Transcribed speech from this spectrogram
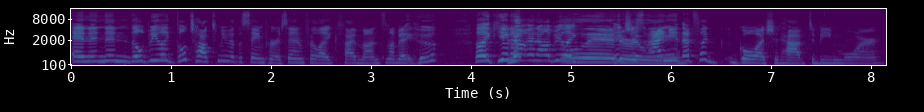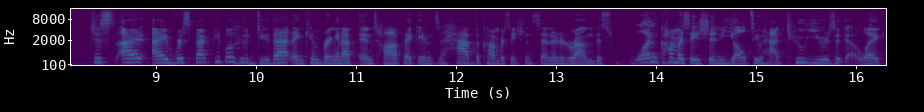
and, and then they'll be like, they'll talk to me about the same person for like five months, and I'll be like, who? Like you know, and I'll be like, it's just I literally. need that's like a goal I should have to be more. just I, I respect people who do that and can bring it up in topic and to have the conversation centered around this one conversation y'all two had two years ago. Like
